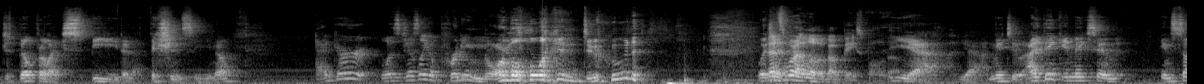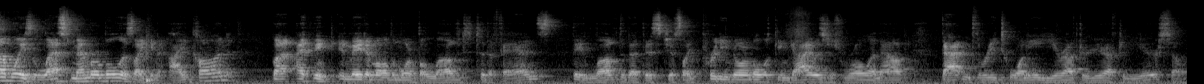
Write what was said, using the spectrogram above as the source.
just built for like speed and efficiency. You know, Edgar was just like a pretty normal looking dude. Which That's I- what I love about baseball, though. Yeah, yeah, me too. I think it makes him, in some ways, less memorable as like an icon, but I think it made him all the more beloved to the fans. They loved that this just like pretty normal looking guy was just rolling out batting 320 year after year after year. So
